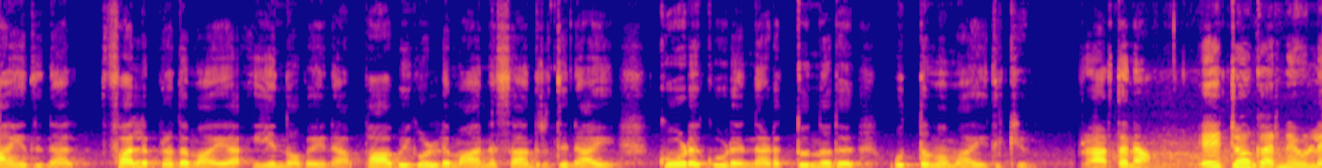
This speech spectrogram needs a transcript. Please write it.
ആയതിനാൽ ഫലപ്രദമായ ഈ നൊവേന പാപികളുടെ മാനസാന്തരത്തിനായി കൂടെ കൂടെ നടത്തുന്നത് ഉത്തമമായിരിക്കും. പ്രാർത്ഥന. ഏറ്റവും കരുണയുള്ള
